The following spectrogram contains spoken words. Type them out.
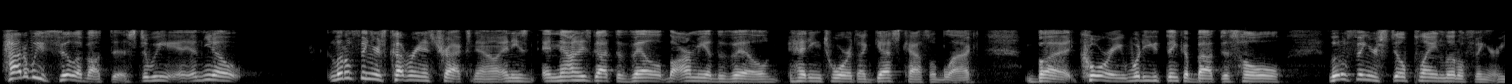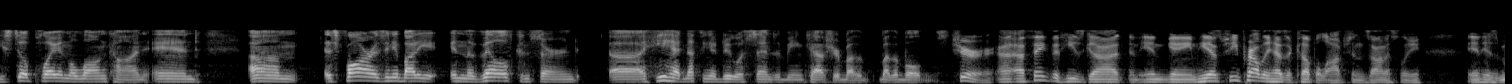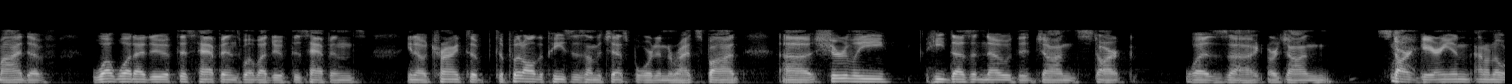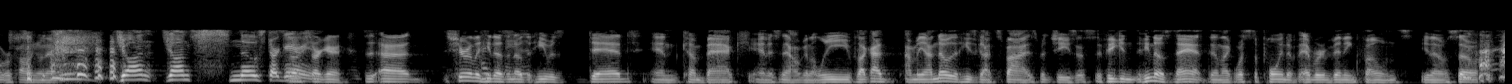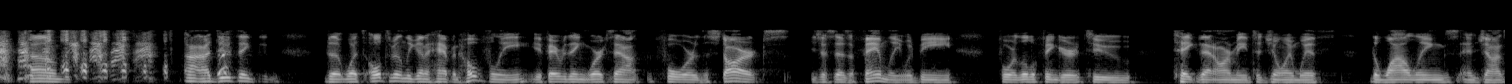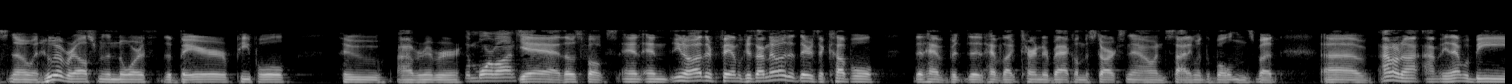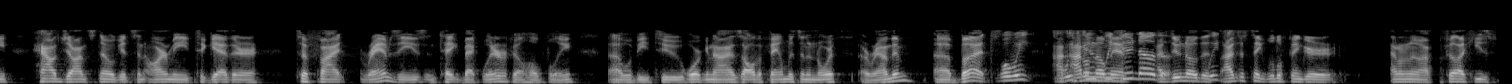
how do we feel about this? Do we and you know Littlefinger's covering his tracks now and he's and now he's got the Vale the army of the Vale heading towards I guess Castle Black. But Corey, what do you think about this whole Littlefinger's still playing Littlefinger. He's still playing the long con and um as far as anybody in the Vale is concerned, uh, he had nothing to do with Sansa being captured by the by the Boltons. Sure, I, I think that he's got an end game. He has, he probably has a couple options, honestly, in his mind of what would I do if this happens? What would I do if this happens? You know, trying to to put all the pieces on the chessboard in the right spot. Uh, surely he doesn't know that Jon Stark was uh, or Jon Stargarian. I don't know what we're calling him now. Jon Jon Snow Stargarian. Oh, Stargarian. Uh, surely he I doesn't know it. that he was dead and come back and is now going to leave. Like I, I mean, I know that he's got spies, but Jesus, if he can, if he knows that, then like, what's the point of ever inventing phones? You know. So, um, I I do think that the what's ultimately going to happen, hopefully, if everything works out for the Starks, just as a family, would be for Littlefinger to take that army to join with the Wildlings and Jon Snow and whoever else from the north, the Bear people, who I remember. The Mormonts. Yeah, those folks, and and you know other family because I know that there's a couple that have that have like turned their back on the Starks now and siding with the Boltons, but uh, I don't know. I mean, that would be how Jon Snow gets an army together to fight Ramsay and take back Winterfell. Hopefully, uh, would be to organize all the families in the north around him. Uh, but Well, we I, we I don't do, know, man. do know that I do know that. I just think Littlefinger. I don't know. I feel like he's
